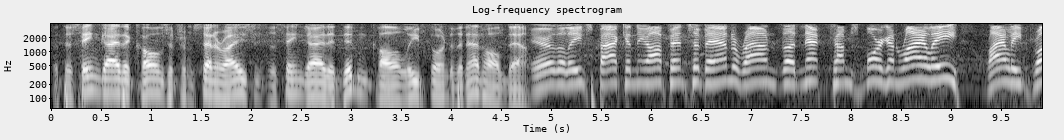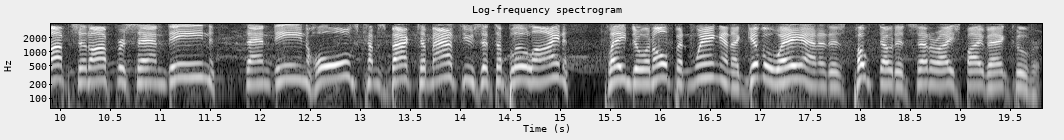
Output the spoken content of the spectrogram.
But the same guy that calls it from center ice is the same guy that didn't call a Leaf going to the net haul down. Here the Leafs back in the offensive end. Around the net comes Morgan Rielly. Rielly drops it off for Sandin. Sandin holds, comes back to Matthews at the blue line. Played to an open wing and a giveaway, and it is poked out at center ice by Vancouver.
